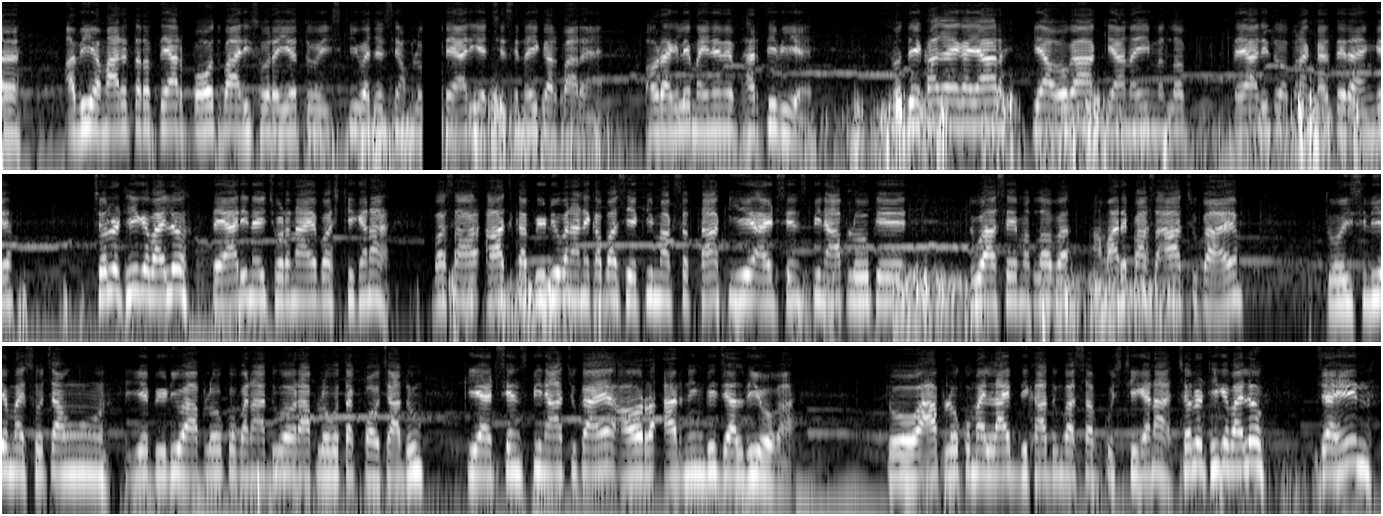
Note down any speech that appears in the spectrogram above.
अभी हमारे तरफ़ तो यार बहुत बारिश हो रही है तो इसकी वजह से हम लोग तैयारी अच्छे से नहीं कर पा रहे हैं। और अगले महीने में भर्ती भी है। तो देखा जाएगा यार, क्या होगा, क्या नहीं मतलब तैयारी तो अपना करते रहेंगे। चलो ठीक है भाई लोग, तैयारी नहीं छोड़ना है बस, ठीक है ना? बस आ, आज का वीडियो बनाने का बस एक ही मकसद था कि ये एडसेंस पिन आप लोगों के दुआ से मतलब हमारे पास आ चुका है। तो इसलिए मैं सोचा हूँ ये वीडियो आप लोगों को बना दूँ और आप लोगों तक पहुँचा दूँ कि एडसेंस पिन आ चुका है और अर्निंग भी जल्दी होगा। तो आप लोग को मैं लाइव दिखा दूँगा सब कुछ ठीक है ना? चलो ठीक है भाई लोग। जय हिंद।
